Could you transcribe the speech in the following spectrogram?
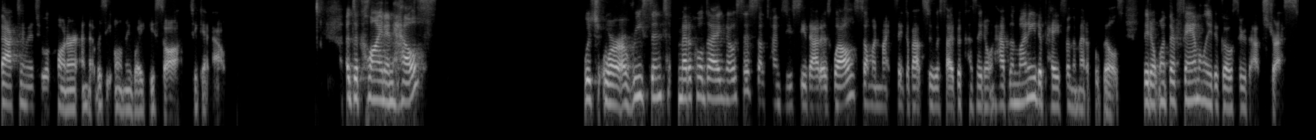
backed him into a corner, and that was the only way he saw to get out. A decline in health, which or a recent medical diagnosis. Sometimes you see that as well. Someone might think about suicide because they don't have the money to pay for the medical bills. They don't want their family to go through that stress.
